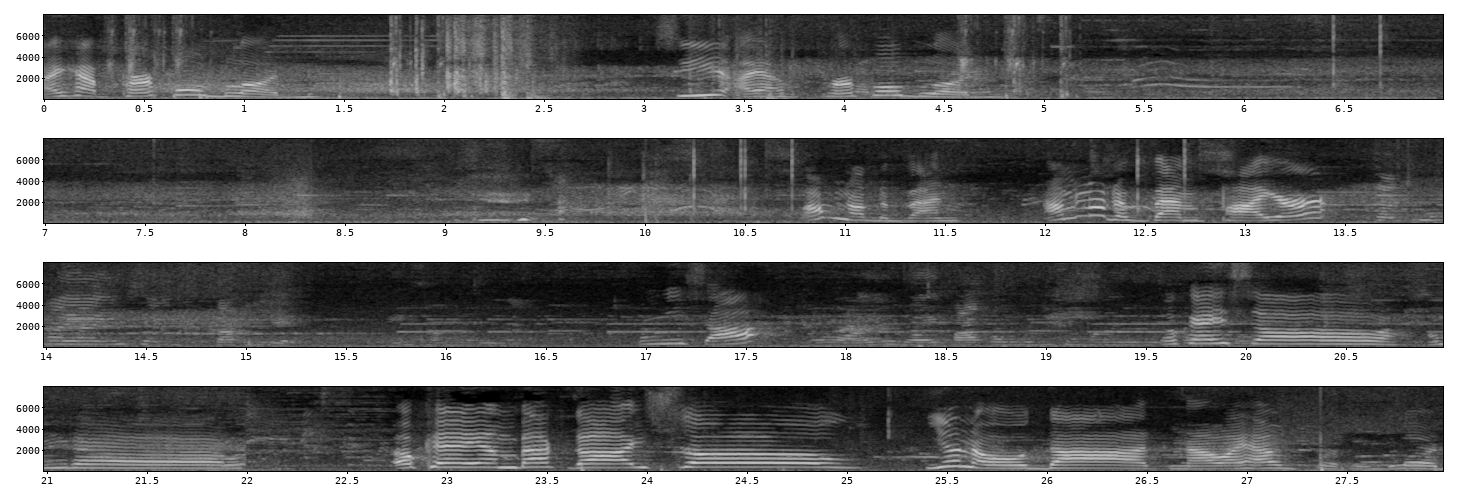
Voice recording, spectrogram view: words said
I have purple blood. See, I have purple blood. I'm not a van. I'm not a vampire. Okay, so I'm gonna. Okay, I'm back, guys. So you know that now I have purple blood.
